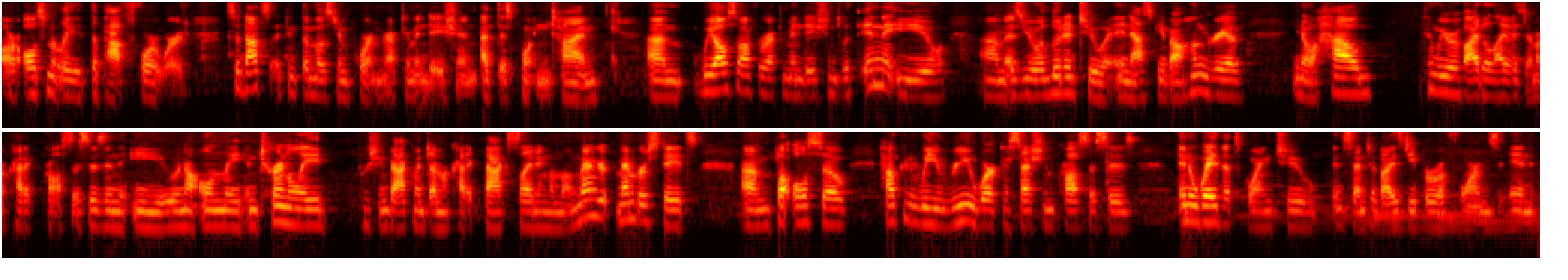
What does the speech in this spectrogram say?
are ultimately the path forward. So that's, I think, the most important recommendation at this point in time. Um, we also offer recommendations within the EU, um, as you alluded to in asking about Hungary, of you know how can we revitalize democratic processes in the EU, not only internally pushing back on democratic backsliding among member states, um, but also how can we rework accession processes in a way that's going to incentivize deeper reforms in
